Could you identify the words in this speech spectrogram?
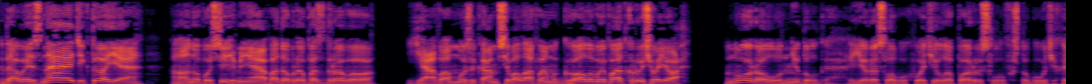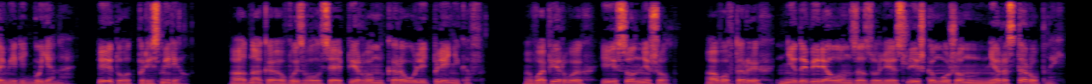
«Да вы знаете, кто я? А ну пустите меня по добру по здорову! Я вам, мужикам сиволапым, головы пооткручиваю!» Но орал он недолго, Ярославу хватило пары слов, чтобы утихомирить Буяна, и тот присмирел. Однако вызвался первым караулить пленников, во-первых, и сон не шел, а во-вторых, не доверял он Зазуле, слишком уж он нерасторопный.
